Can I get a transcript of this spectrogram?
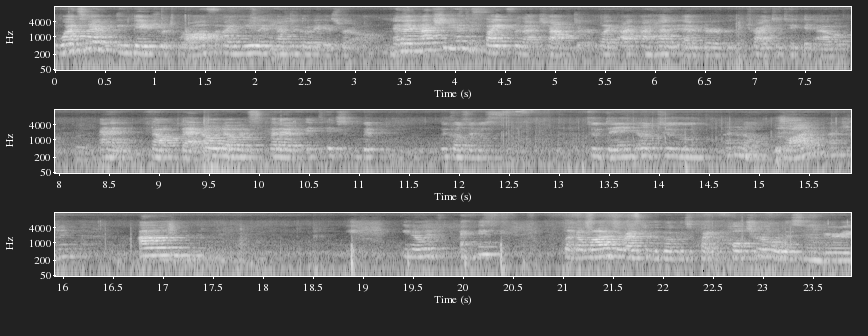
once I engaged with Roth, I knew it had to go to Israel. And I actually had to fight for that chapter. Like I, I had an editor who tried to take it out and felt that, oh no, it's kind of, it, it's, Because it was too dangerous, or too, I don't know, why, actually? um, you know, it, I think, like a lot of the rest of the book is quite cultural and this is Mm. very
